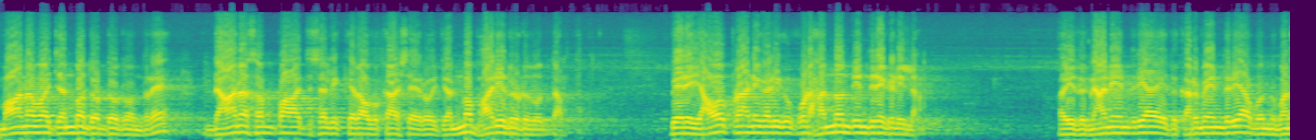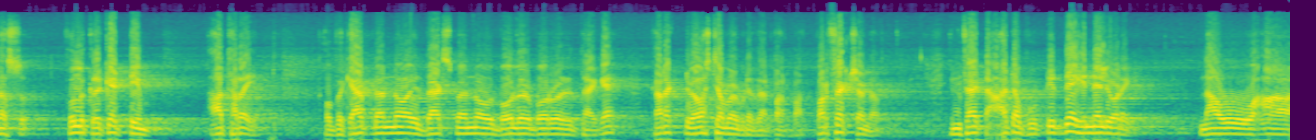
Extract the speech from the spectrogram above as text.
ಮಾನವ ಜನ್ಮ ದೊಡ್ಡದು ಅಂದರೆ ಜ್ಞಾನ ಸಂಪಾದಿಸಲಿಕ್ಕಿರೋ ಅವಕಾಶ ಇರೋ ಜನ್ಮ ಭಾರಿ ದೊಡ್ಡದು ಅಂತ ಅರ್ಥ. ಬೇರೆ ಯಾವ ಪ್ರಾಣಿಗಳಿಗೂ ಕೂಡ ಹನ್ನೊಂದು ಇಂದ್ರಿಯಗಳಿಲ್ಲ. ಐದು ಜ್ಞಾನೇಂದ್ರಿಯ, ಐದು ಕರ್ಮೇಂದ್ರಿಯ, ಒಂದು ಮನಸ್ಸು. ಫುಲ್ ಕ್ರಿಕೆಟ್ ಟೀಮ್ ಆ ಥರ ಇತ್ತು. ಒಬ್ಬ ಕ್ಯಾಪ್ಟನ್ನು ಐದು ಬ್ಯಾಟ್ಸ್ಮನ್ನು ಬೌಲರ್ ಬೌಲರ್ ಇದ್ದಾಗೆ ಕರೆಕ್ಟ್ ವ್ಯವಸ್ಥೆ ಮಾಡಿಬಿಟ್ಟಿದ್ದಾರೆ ಪರ್ಪ ಪರ್ಫೆಕ್ಷನ್ ಅದು ಇನ್ಫ್ಯಾಕ್ಟ್ ಆಟ ಹುಟ್ಟಿದ್ದೇ ಹಿನ್ನೆಲೆ ಒಳಗೆ ನಾವು ಆ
